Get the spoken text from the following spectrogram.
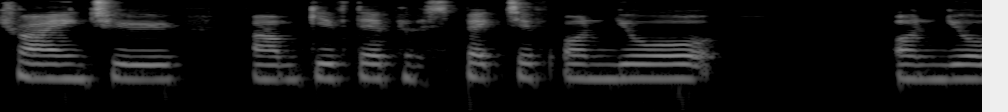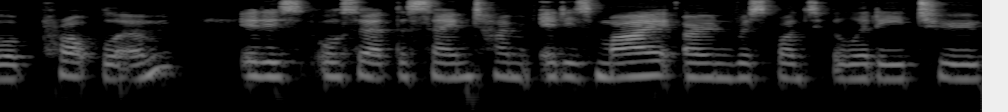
trying to um, give their perspective on your on your problem it is also at the same time it is my own responsibility to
